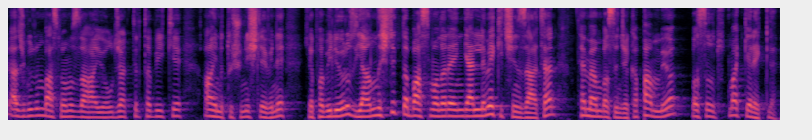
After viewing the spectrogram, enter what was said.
Birazcık uzun basmamız daha iyi olacaktır. Tabii ki aynı tuşun işlevini yapabiliyoruz. Yanlışlıkla basmaları engellemek için zaten hemen basınca kapanmıyor. Basılı tutmak gerekli.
